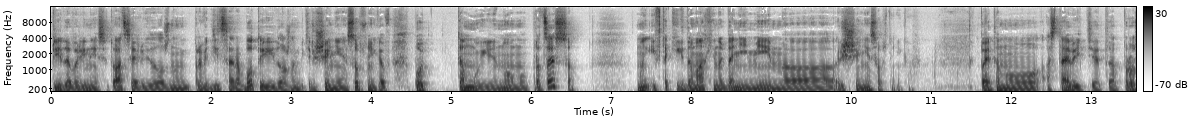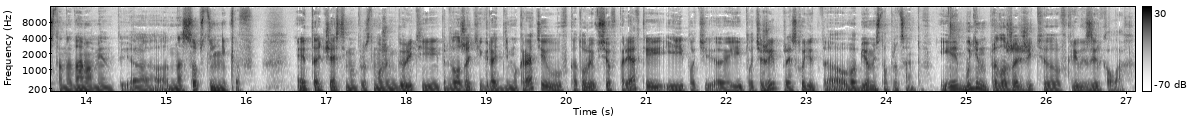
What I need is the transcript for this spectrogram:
предаварийная ситуация, где должны проводиться работы и должны быть решения собственников по тому или иному процессу, мы и в таких домах иногда не имеем э, решения собственников. Поэтому оставить это просто на данный момент э, на собственников – это отчасти мы просто можем говорить и продолжать играть демократию, в которой все в порядке и, и платежи происходят э, в объеме 100%. И будем продолжать жить э, в кривых зеркалах.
